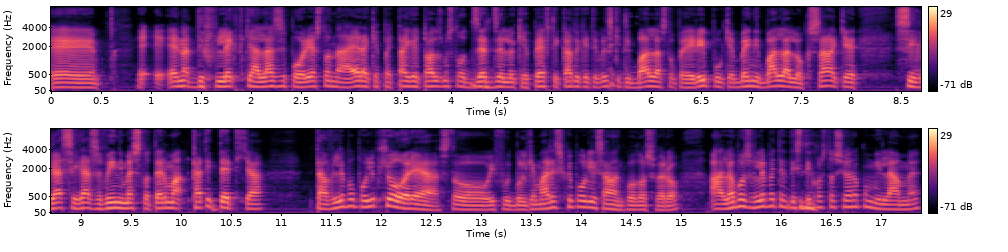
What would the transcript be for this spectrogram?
ε, ε, ε, ένα deflect και αλλάζει πορεία στον αέρα και πετάγεται το άλλος μες στο τζέρτζελο και πέφτει κάτω και τη βρίσκει την μπάλα στο περίπου και μπαίνει η μπάλα λοξά και σιγά σιγά σβήνει μέσα στο τέρμα. Κάτι τέτοια τα βλέπω πολύ πιο ωραία στο eFootball και μου αρέσει πιο πολύ σαν ποδόσφαιρο. Αλλά όπως βλέπετε, δυστυχώς τόση ώρα που μιλάμε,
